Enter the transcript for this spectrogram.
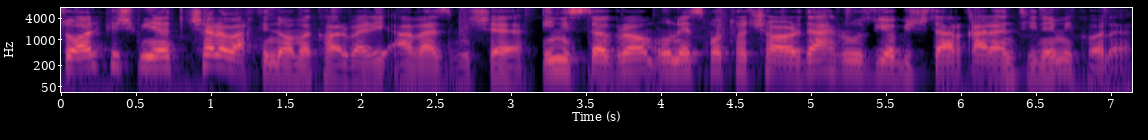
سوال پیش میاد چرا وقتی نام کاربری عوض میشه؟ این اینستاگرام اون اسمو تا 14 روز یا بیشتر قرنطینه می‌کنه.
